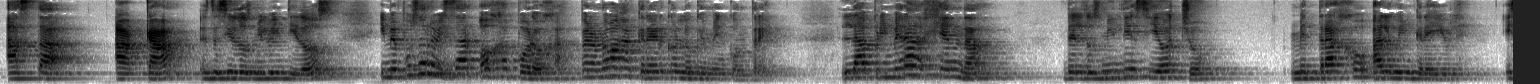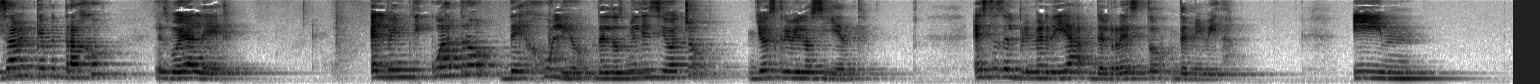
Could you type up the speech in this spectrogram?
hasta acá, es decir, 2022, y me puse a revisar hoja por hoja, pero no van a creer con lo que me encontré. La primera agenda del 2018 me trajo algo increíble. ¿Y saben qué me trajo? Les voy a leer. El 24 de julio del 2018 yo escribí lo siguiente. Este es el primer día del resto de mi vida. Y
